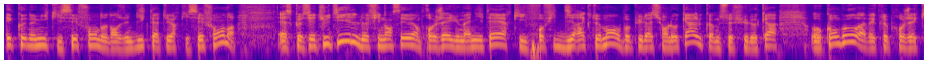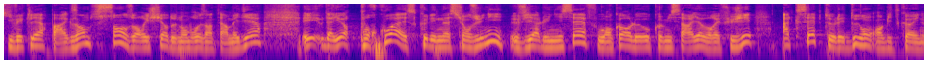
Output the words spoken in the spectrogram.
économie qui s'effondre, dans une dictature qui s'effondre Est-ce que c'est utile de financer un projet humanitaire qui profitent directement aux populations locales, comme ce fut le cas au Congo avec le projet Kiveclair par exemple, sans enrichir de nombreux intermédiaires. Et d'ailleurs, pourquoi est-ce que les Nations Unies, via l'UNICEF ou encore le Haut Commissariat aux réfugiés, acceptent les dons en Bitcoin?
